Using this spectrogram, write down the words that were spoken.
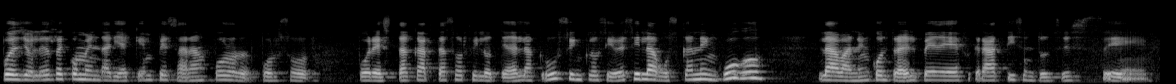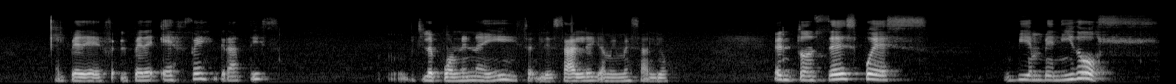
pues yo les recomendaría que empezaran por, por Sor por esta carta Sorfilotea de la Cruz. Inclusive si la buscan en Google, la van a encontrar el PDF gratis. Entonces, eh, el, PDF, el PDF gratis, le ponen ahí y le sale y a mí me salió. Entonces, pues, bienvenidos.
